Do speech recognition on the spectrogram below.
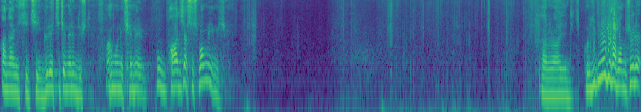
Ananı sikeyim. Güreşçi kemerim düştü. Amını kemerim. Bu padişah şişman mıymış? Yarrağı yedik. Gözükmüyor ki kafam. Şöyle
